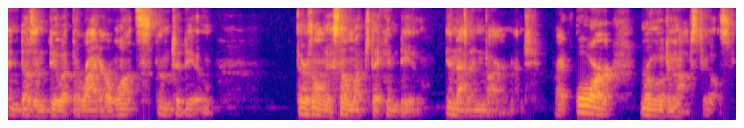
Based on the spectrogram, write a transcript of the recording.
and doesn't do what the rider wants them to do there's only so much they can do in that environment, right? Or removing obstacles,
